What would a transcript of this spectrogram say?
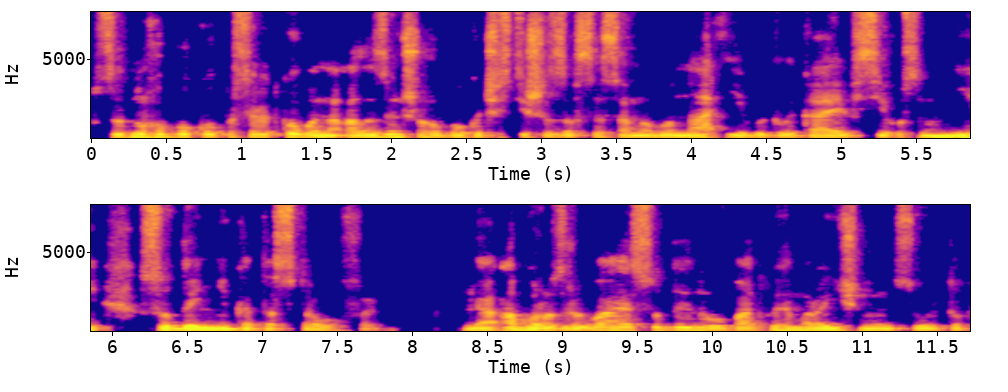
з одного боку опосередковано, але з іншого боку, частіше за все, саме вона і викликає всі основні судинні катастрофи. Або розриває судину у випадку геморагічного інсульту,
